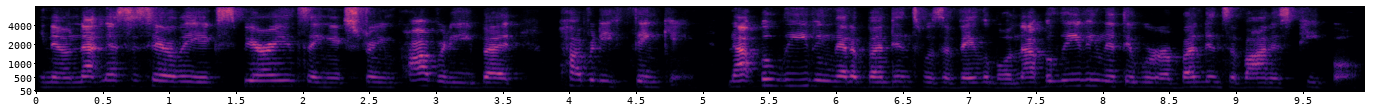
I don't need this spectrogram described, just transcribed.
You know, not necessarily experiencing extreme poverty, but poverty thinking, not believing that abundance was available, not believing that there were abundance of honest people,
